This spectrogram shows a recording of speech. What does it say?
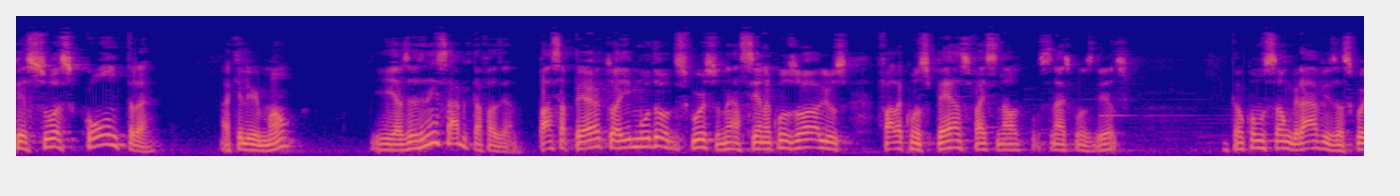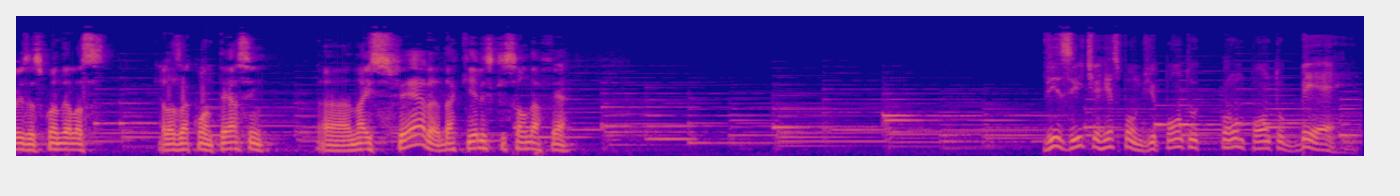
pessoas contra aquele irmão e às vezes nem sabe o que está fazendo. Passa perto, aí muda o discurso, né? Acena com os olhos, fala com os pés, faz sinal, sinais com os dedos. Então, como são graves as coisas quando elas, elas acontecem uh, na esfera daqueles que são da fé. Visite respondi.com.br.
